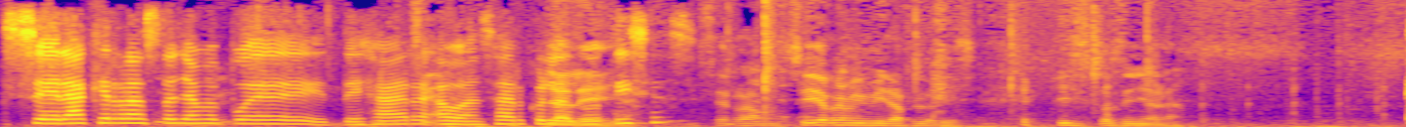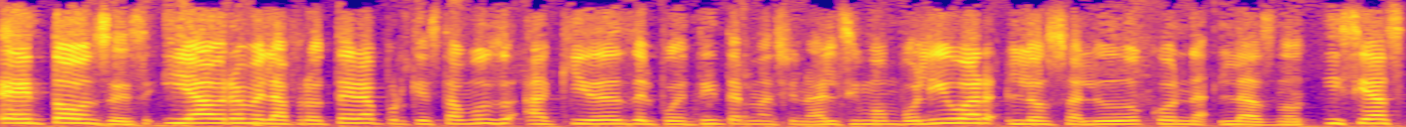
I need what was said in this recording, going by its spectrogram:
¿será que Rasta ya me puede dejar avanzar con las noticias? Cerramos. Cierra mi Miraflores. Listo, señora. Entonces, y ábrame la frontera porque estamos aquí desde el Puente Internacional Simón Bolívar. Los saludo con las noticias.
